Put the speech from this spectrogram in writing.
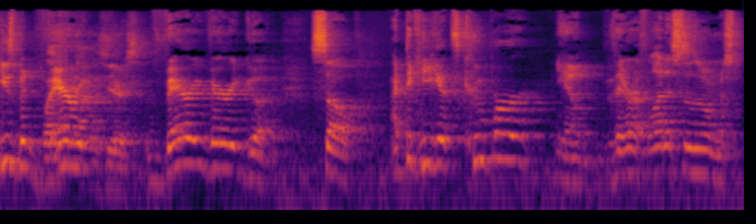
he's been very very, very good. So I think he gets Cooper. You know, their athleticism is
